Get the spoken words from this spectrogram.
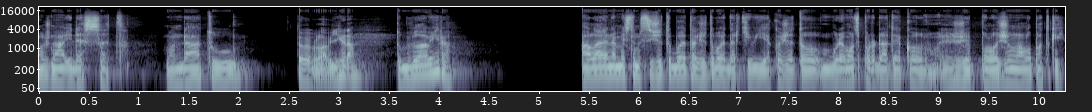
možná i 10 mandátů. To by byla výhra. To by byla výhra ale nemyslím si, že to bude tak, že to bude drtivý, jako že to bude moc prodat, jako že položil na lopatky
